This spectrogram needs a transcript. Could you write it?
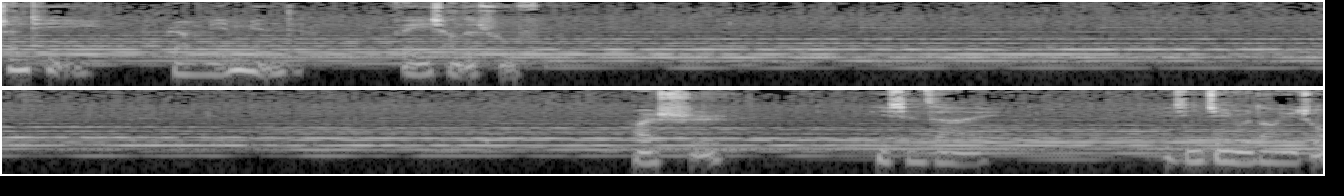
身体软绵绵的，非常的舒服。二十，你现在已经进入到一种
